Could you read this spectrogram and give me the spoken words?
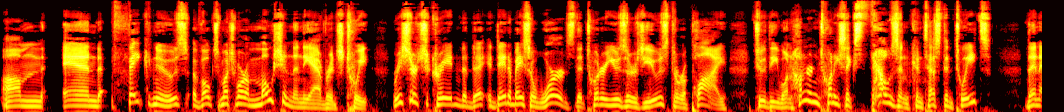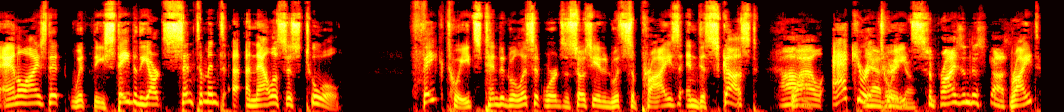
Um, and fake news evokes much more emotion than the average tweet. Research created a, da- a database of words that Twitter users use to reply to the 126,000 contested tweets, then analyzed it with the state-of-the-art sentiment uh, analysis tool. Fake tweets tended to elicit words associated with surprise and disgust, Ah. while accurate Yeah, there you go. tweets Surprise and disgust. right?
